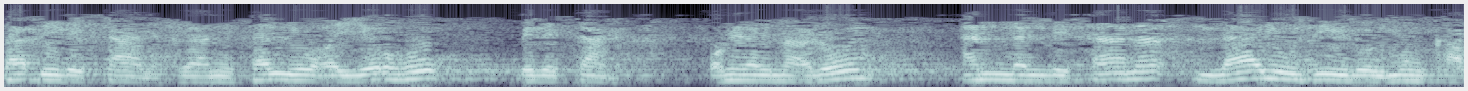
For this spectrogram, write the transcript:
فبلسانه. يعني فليغيره بلسانه. ومن المعلوم أن اللسان لا يزيل المنكر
